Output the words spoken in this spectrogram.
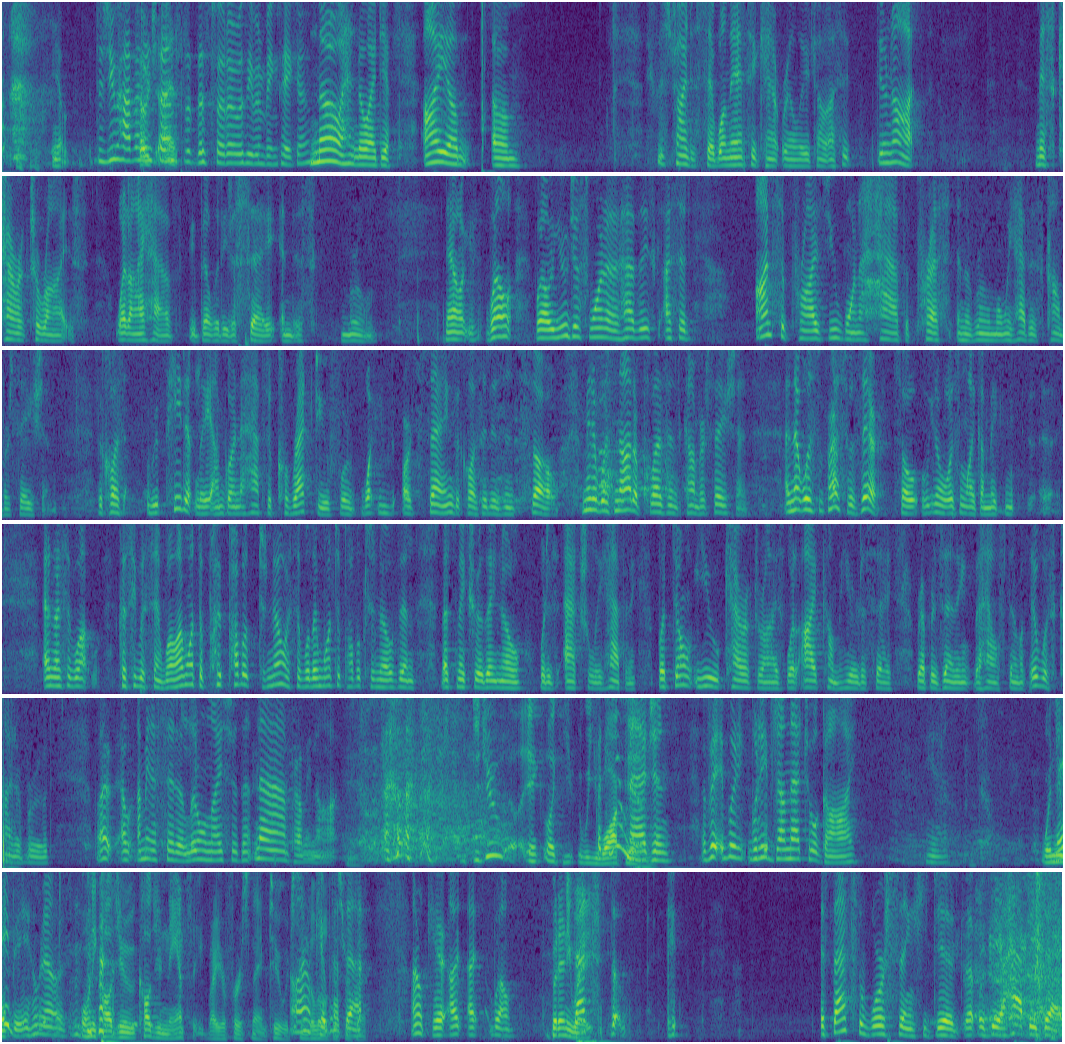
yep. Did you have any sense that this photo was even being taken? No, I had no idea. I um, um, he was trying to say, well, Nancy can't really tell. I said, do not mischaracterize what I have the ability to say in this room. Now, well, well, you just want to have these. I said, I'm surprised you want to have the press in the room when we have this conversation, because repeatedly I'm going to have to correct you for what you are saying because it isn't so. I mean, it was not a pleasant conversation, and that was the press was there, so you know it wasn't like I'm making. Uh, and I said, well because he was saying, Well, I want the public to know. I said, Well, they want the public to know, then let's make sure they know what is actually happening. But don't you characterize what I come here to say representing the House Democrats. It was kind of rude. But I, I mean, I said it a little nicer than, nah, probably not. Did you, uh, like, you, you but walked can you imagine, in? Would, would he have done that to a guy? Yeah. When Maybe you, who knows? Well, when he called you called you Nancy by your first name too, which oh, seemed a little disrespectful. I don't care about that. I don't care. I, I, well, but anyway, that's the. If that's the worst thing he did, that would be a happy day.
